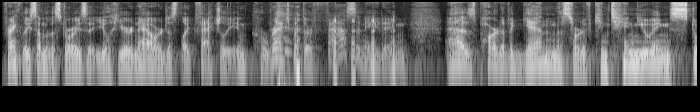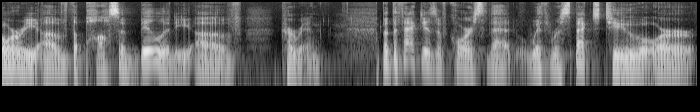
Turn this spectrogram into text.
Frankly, some of the stories that you'll hear now are just like factually incorrect, but they're fascinating as part of again the sort of continuing story of the possibility of Corinne. But the fact is, of course, that with respect to or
